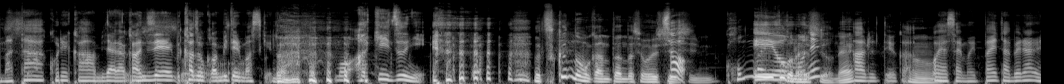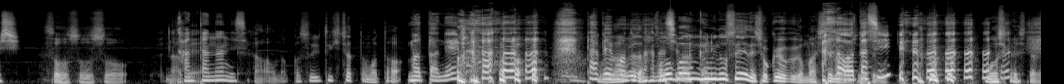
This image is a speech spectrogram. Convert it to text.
またこれか、みたいな感じで家族は見てますけど、もう飽きずに、作るのも簡単だし美味しいそし、こんないいことないですよね。あるっていうか、うんお野菜もいっぱい食べられるし、そうそうそう。鍋簡単なんですよ。あ、お腹空いてきちゃった、また。またね、食べ物のこの話ばっかり。番組のせいで食欲が増してるのかもしれないけど もしかしたら。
